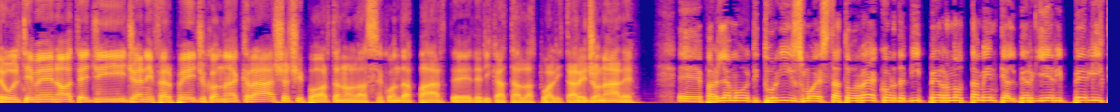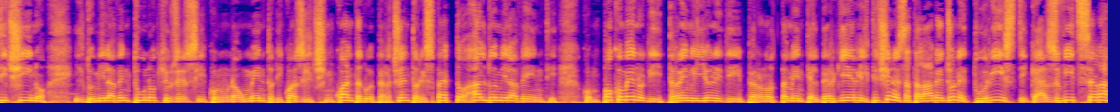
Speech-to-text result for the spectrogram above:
Le ultime note di Jennifer Page con Crash ci portano alla seconda parte dedicata all'attualità regionale. E parliamo di turismo, è stato record di pernottamenti alberghieri per il Ticino. Il 2021 chiusesi con un aumento di quasi il 52% rispetto al 2020. Con poco meno di 3 milioni di pernottamenti alberghieri, il Ticino è stata la regione turistica svizzera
